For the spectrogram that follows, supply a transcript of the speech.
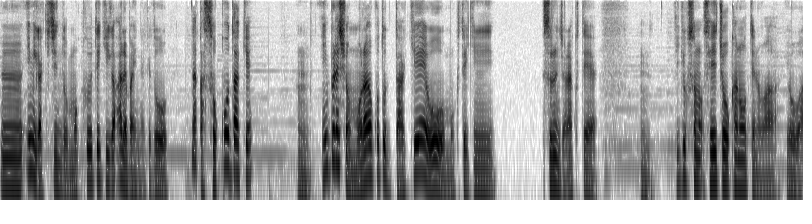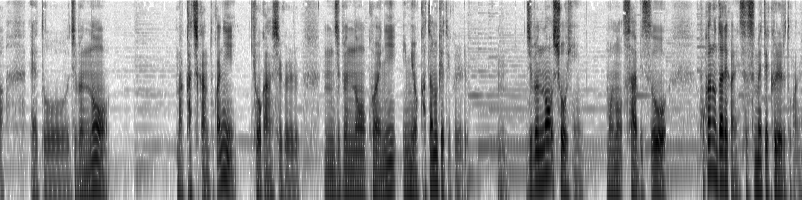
うん意味がきちんと目的があればいいんだけどなんかそこだけ、うん、インプレッションをもらうことだけを目的にするんじゃなくて、うん、結局その成長可能っていうのは要は、えーと、自分の、まあ、価値観とかに共感してくれる、うん、自分の声に耳を傾けてくれる、うん、自分の商品ものサービスを他の誰かに勧めてくれるとかね、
